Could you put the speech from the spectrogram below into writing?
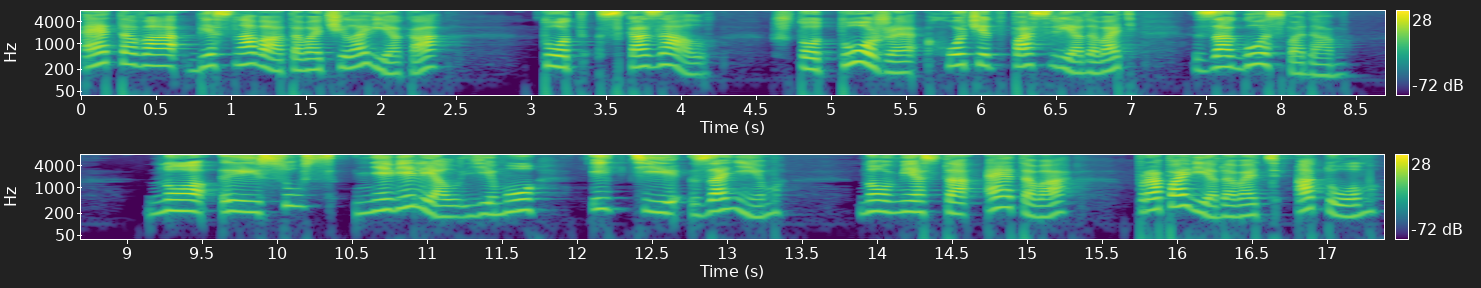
этого бесноватого человека, тот сказал, что тоже хочет последовать за Господом. Но Иисус не велел ему идти за ним, но вместо этого проповедовать о том,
